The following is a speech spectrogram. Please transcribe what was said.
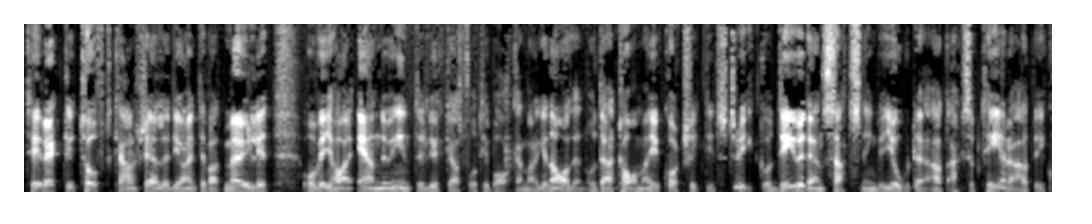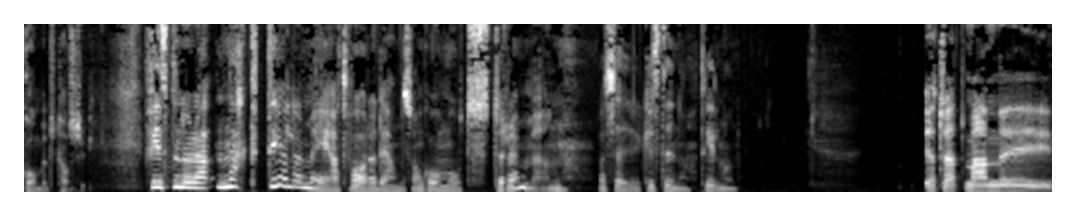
tillräckligt tufft kanske eller det har inte varit möjligt och vi har ännu inte lyckats få tillbaka marginalen och där tar man ju kortsiktigt stryk. Och det är ju den satsning vi gjorde, att acceptera att vi kommer att ta stryk. Finns det några nackdelar med att vara den som går mot strömmen? Vad säger Kristina Tillman? Jag tror att man eh,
